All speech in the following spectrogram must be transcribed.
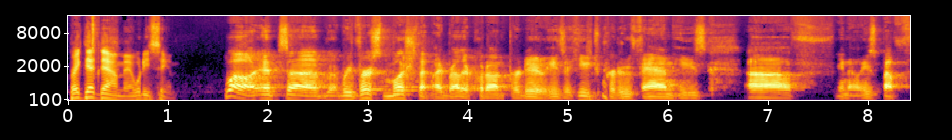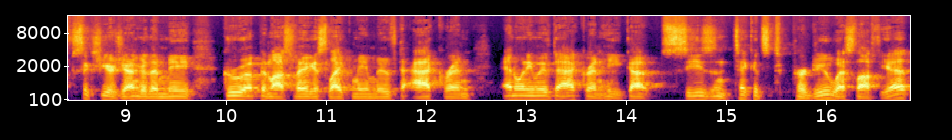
Break that down, man. What are you seeing? Well, it's a reverse mush that my brother put on Purdue. He's a huge Purdue fan. He's, uh, you know, he's about six years younger than me. Grew up in Las Vegas like me. Moved to Akron, and when he moved to Akron, he got season tickets to Purdue, West Lafayette,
